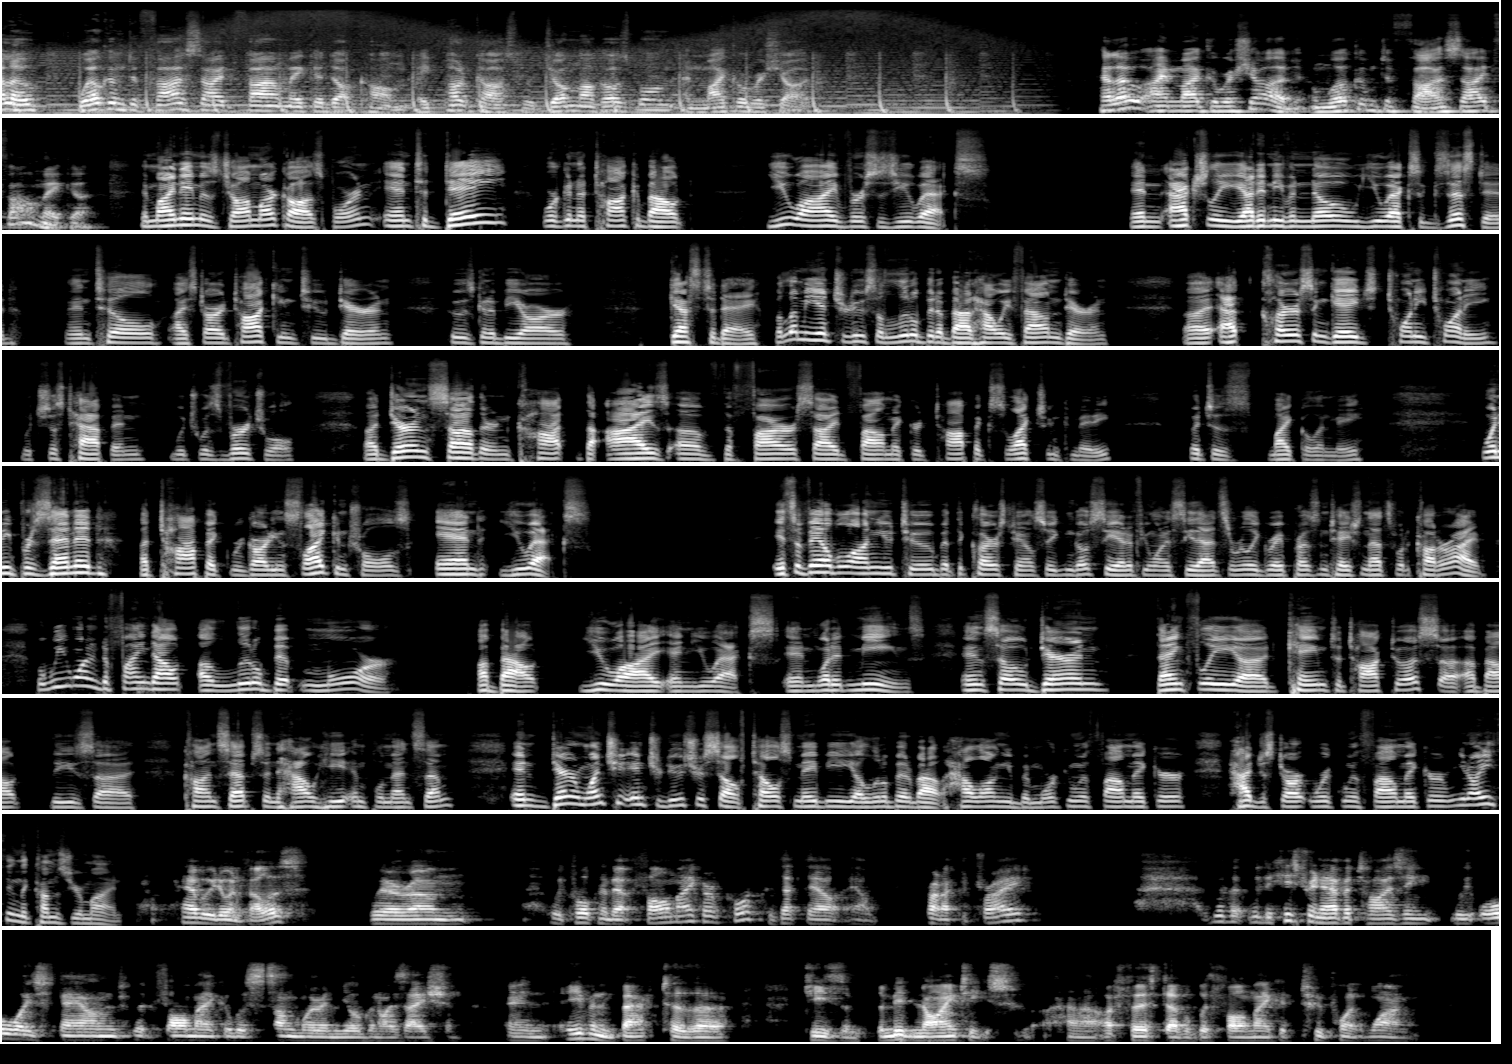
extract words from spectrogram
Hello, welcome to FiresideFileMaker.com, a podcast with John Mark Osborne and Michael Richard. Hello, I'm Michael Richard, and welcome to Fireside FileMaker. And my name is John Mark Osborne, and today we're going to talk about UI versus UX. And actually, I didn't even know UX existed until I started talking to Darren, who's going to be our guest today. But let me introduce a little bit about how we found Darren. Uh, at Claris Engage 2020, which just happened, which was virtual, uh, Darren Southern caught the eyes of the Fireside FileMaker Topic Selection Committee, which is Michael and me, when he presented a topic regarding slide controls and UX. It's available on YouTube at the Claris channel, so you can go see it if you want to see that. It's a really great presentation. That's what caught our eye. But we wanted to find out a little bit more about UI and UX and what it means. And so Darren thankfully uh, came to talk to us uh, about these uh, concepts and how he implements them. And Darren, why don't you introduce yourself? Tell us maybe a little bit about how long you've been working with FileMaker, how did you start working with FileMaker, you know, anything that comes to your mind. How are we doing, fellas? We're um, we're talking about FileMaker, of course, because that's our, our product of trade. With, with the history in advertising, we always found that FileMaker was somewhere in the organization. And even back to the geez, the, the mid 90s, uh, I first dabbled with FileMaker 2.1,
